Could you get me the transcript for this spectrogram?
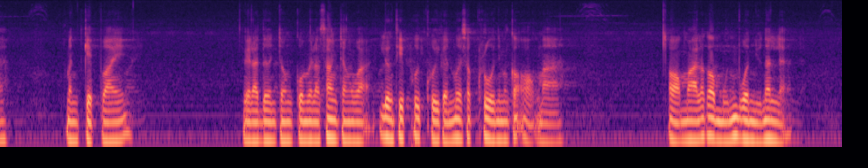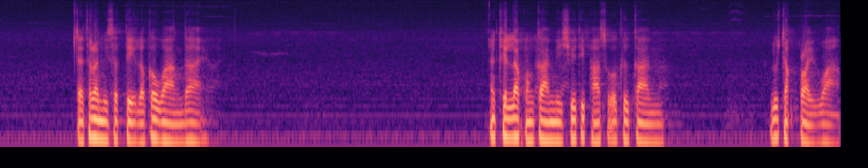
นะ มันเก็บไว้ เวลาเดินจงกรมเวลาสร้างจังหวะ เรื่องที่พูดคุยกันเมื่อสักครู่นี้มันก็ออกมา ออกมาแล้วก็หมุนวนอยู่นั่นแหละ แต่ถ้าเรามีสติเราก็วางได้เคล็ดลับของการมีชีวิตที่ผาสุกก็คือการรู้จักปล่อยวาง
